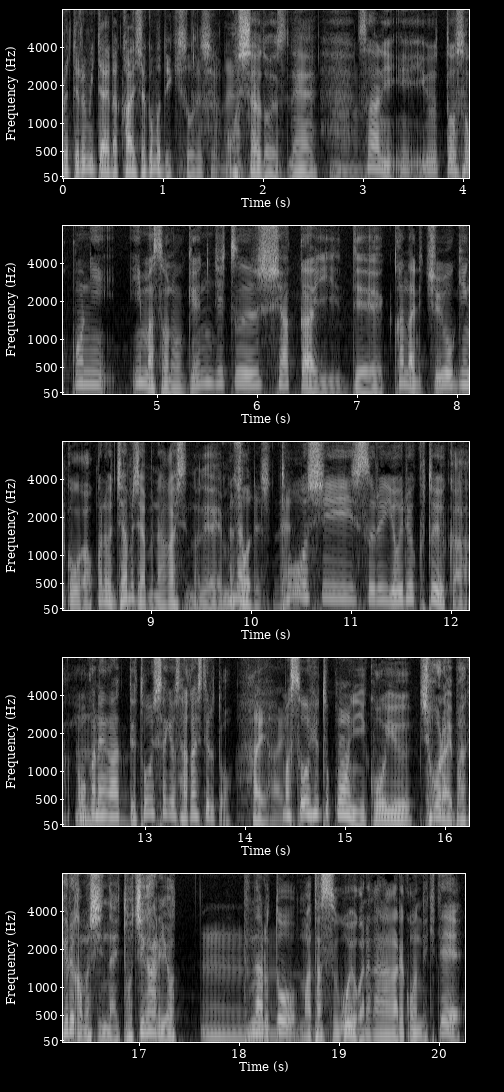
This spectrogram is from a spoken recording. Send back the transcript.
れてるみたいな解釈もできそうですよね。おっしゃるとりですね、うんさらに言うとそこに今その現実社会でかなり中央銀行がお金をジャブジャブ流しているのでみんな。投資する余力というかお金があって投資先を探してると、はいはい。まあ、そういうところにこういう将来化けるかもしれない土地があるよ。うん。ってなるとまたすごいお金が流れ込んできて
